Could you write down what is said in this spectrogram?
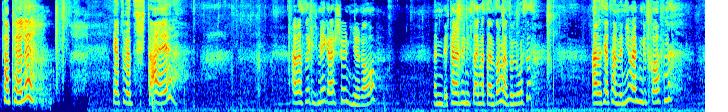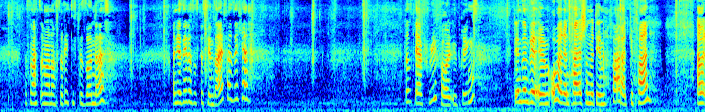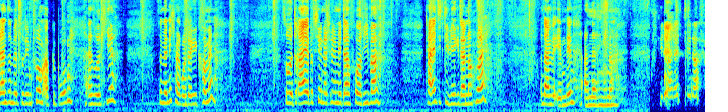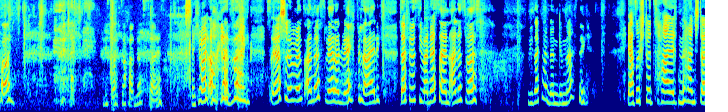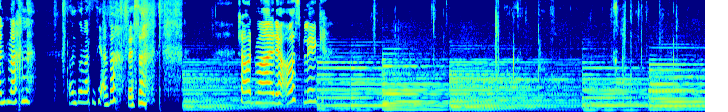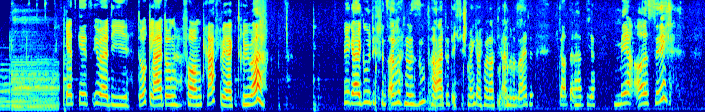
Kapelle. Jetzt wird's steil. Aber es ist wirklich mega schön hier rauf. Und ich kann natürlich nicht sagen, was da im Sommer so los ist. Aber bis jetzt haben wir niemanden getroffen. Das macht es immer noch so richtig besonders. Und ihr seht, das ist ein bisschen seilversichert. Das ist der Freefall übrigens. Den sind wir im oberen Teil schon mit dem Fahrrad gefahren. Aber dann sind wir zu dem Turm abgebogen. Also hier sind wir nicht mehr runtergekommen. So drei bis 400 Höhenmeter vor Riva teilen sich die Wege dann nochmal. Und dann haben wir eben den anderen genommen. Wieder rechts, wieder fahren. Wie soll es doch anders sein? Ich wollte auch gerade sagen, es wäre schlimm, wenn es anders wäre, dann wäre ich beleidigt. Dafür ist die Vanessa in alles was, wie sagt man denn, Gymnastik? Ja, so Stütz halten, Handstand machen und sowas ist hier einfach besser. Schaut mal, der Ausblick. Jetzt geht's über die Druckleitung vom Kraftwerk drüber. Mega gut, ich finde es einfach nur super. Ich schmenke euch mal auf die andere Seite. Ich glaube, dann habt ihr mehr Aussicht.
